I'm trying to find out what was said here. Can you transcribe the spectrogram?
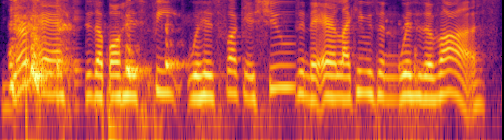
Your ass ended up on his feet with his fucking shoes in the air like he was in Wizard of Oz.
